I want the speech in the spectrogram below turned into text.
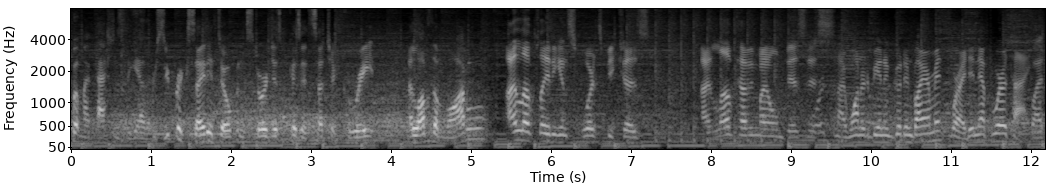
put my passions together. We're super excited to open the store just because it's such a great, I love the model. I love Play It Again Sports because I love having my own business. And I wanted to be in a good environment where I didn't have to wear a tie. But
